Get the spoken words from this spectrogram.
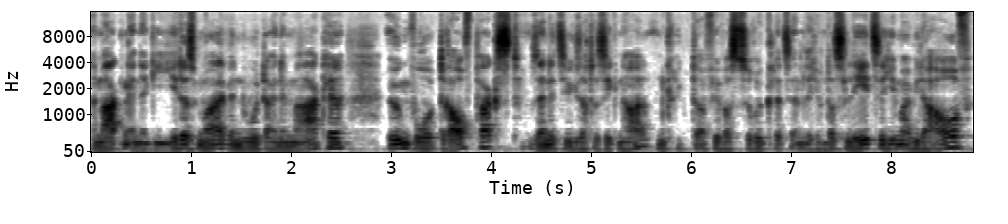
eine Markenenergie. Jedes Mal, wenn du deine Marke irgendwo draufpackst, sendet sie, wie gesagt, das Signal und kriegt dafür was zurück letztendlich. Und das lädt sich immer wieder auf,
